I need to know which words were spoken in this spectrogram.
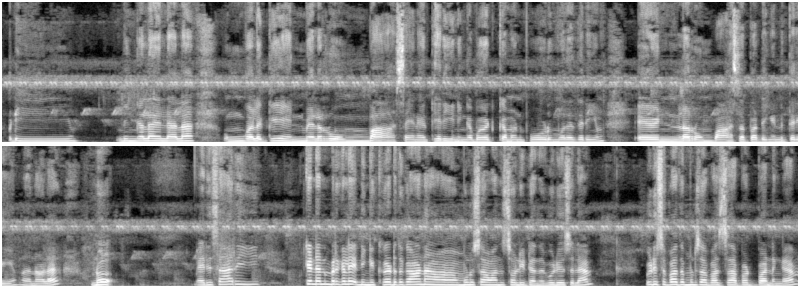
அப்படி நீங்களாம் இல்லைல்ல உங்களுக்கு என் மேலே ரொம்ப ஆசை. எனக்கு தெரியும் நீங்கள் பேர்ட் கமெண்ட் போடும்போது தெரியும். என்னெல்லாம் ரொம்ப ஆசைப்பட்டீங்கன்னு தெரியும். அதனால் நோ வெரி சாரி ஓகே நண்பர்களே நீங்கள் கேட்டதுக்காக நான் முழுசாக வந்து சொல்லிட்டேன் அந்த வீடியோஸில் வீடியோஸை பார்த்து முழுசாக பார்த்து சப்போர்ட் பண்ணுங்கள்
